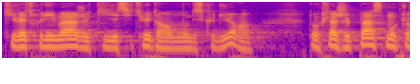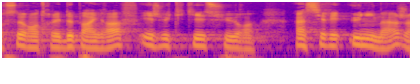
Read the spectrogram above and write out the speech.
qui va être une image qui est située dans mon disque dur. Donc là, je place mon curseur entre les deux paragraphes et je vais cliquer sur Insérer une image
